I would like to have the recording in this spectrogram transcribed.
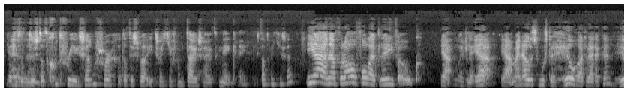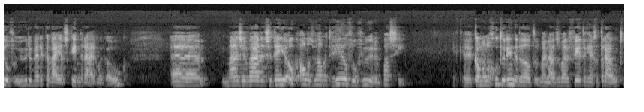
Ja, dus, en, dat, dus dat goed voor jezelf zorgen, dat is wel iets wat je van thuis uit meekreeg. Is dat wat je zegt? Ja, nou vooral voluit leven ook. Ja, voluit leven. Ja, ja, mijn ouders moesten heel hard werken, heel veel uren werken. Wij als kinderen eigenlijk ook. Uh, maar ze, waren, ze deden ook alles wel met heel veel vuur en passie. Ik uh, kan me nog goed herinneren dat mijn ouders waren 40 jaar getrouwd,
